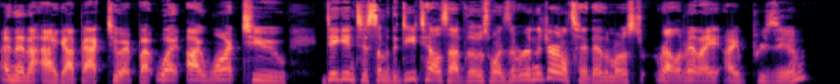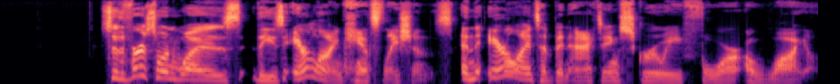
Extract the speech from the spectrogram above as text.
and then I got back to it. But what I want to dig into some of the details of those ones that were in the journal today. They're the most relevant, I, I presume. So the first one was these airline cancellations, and the airlines have been acting screwy for a while.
